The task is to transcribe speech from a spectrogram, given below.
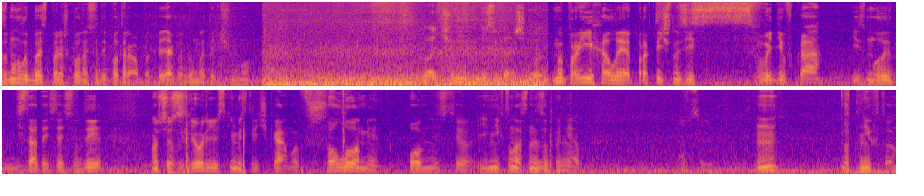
змогли безперешкодно сюди потрапити. Як ви думаєте, чому? Але чому без перешкод? Ми проїхали практично зі Свидівка і змогли дістатися сюди. Ну що, з георгіївськими стрічками, в шоломі повністю. І ніхто нас не зупиняв. Абсолютно. М? От ніхто.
